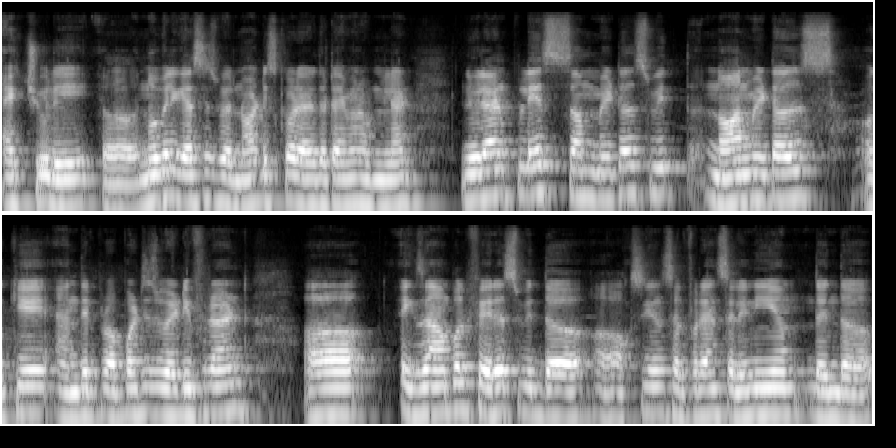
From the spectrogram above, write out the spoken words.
actually uh, noble gases were not discovered at the time of Newland. Newland placed some metals with non-metals, okay, and their properties were different. Uh, example, ferrous with the uh, oxygen, sulfur and selenium, then the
